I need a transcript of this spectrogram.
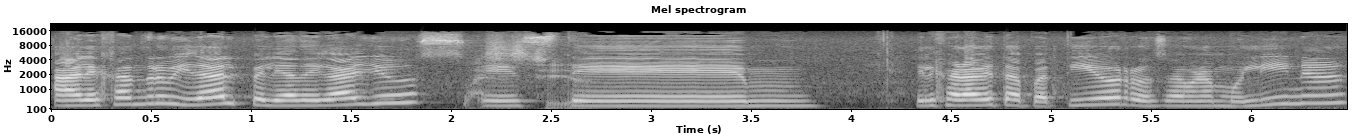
Alejandro Vidal, Pelea de Gallos. Ah, esa es este. mm, El Jarabe Tapatío, Rosaura Molina.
